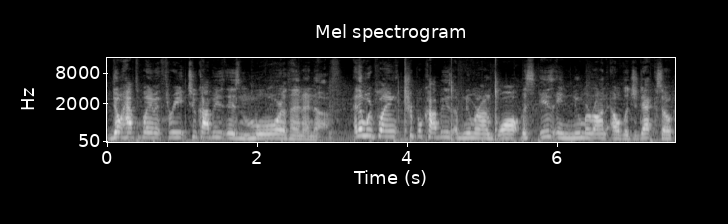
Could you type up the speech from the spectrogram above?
You don't have to play him at three. Two copies is more than enough. And then we're playing triple copies of Numeron Wall. This is a Numeron Eldlich deck. So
